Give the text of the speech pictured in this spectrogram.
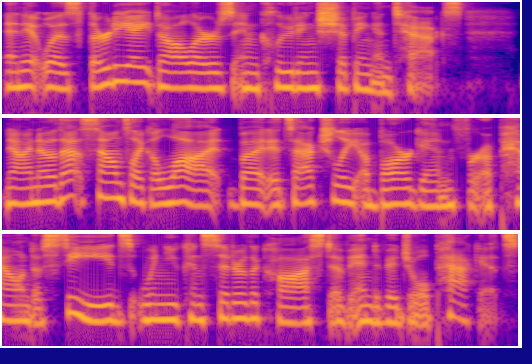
and it was $38, including shipping and tax. Now, I know that sounds like a lot, but it's actually a bargain for a pound of seeds when you consider the cost of individual packets.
